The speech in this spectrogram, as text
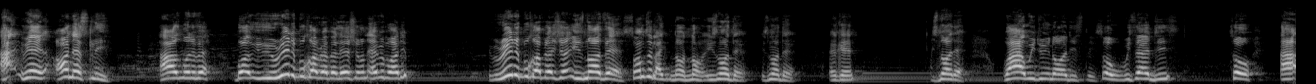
I mean, honestly, I was motivated. But if you read the book of Revelation, everybody, if you read the book of Revelation, it's not there. Something like, no, no, it's not there. It's not there. Okay? It's not there. Why are we doing all these things? So we said this. So, uh,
